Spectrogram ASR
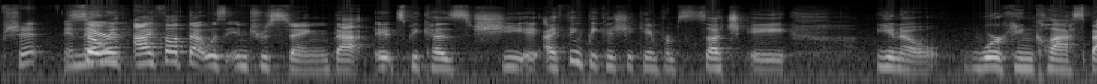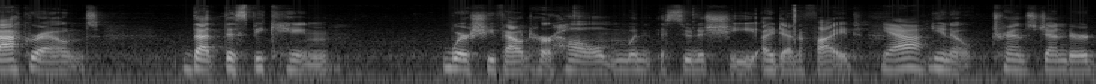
shit in So there. it, I thought that was interesting that it's because she I think because she came from such a you know working class background that this became where she found her home when as soon as she identified Yeah. you know transgendered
